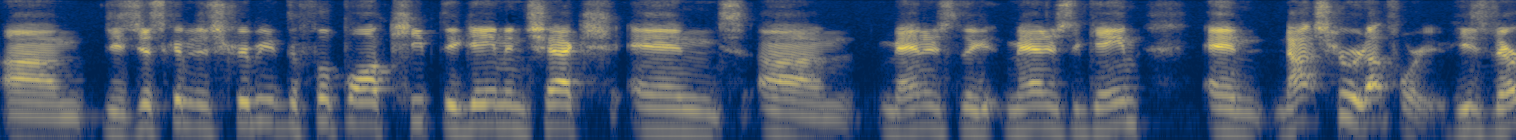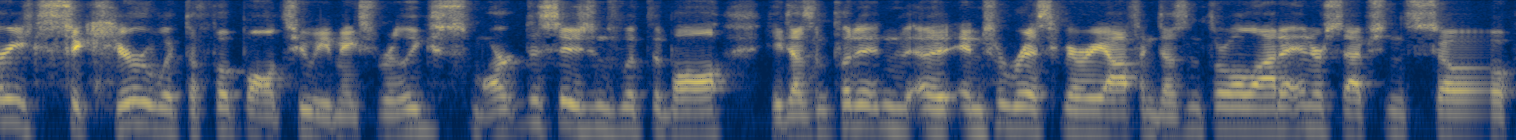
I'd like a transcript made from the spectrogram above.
Um, he's just going to distribute the football, keep the game in check, and um, manage the manage the game, and not screw it up for you. He's very secure with the football too. He makes really smart decisions with the ball. He doesn't put it in, uh, into risk very often. Doesn't throw a lot of interceptions. So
